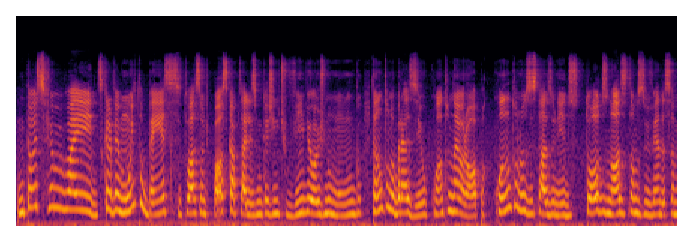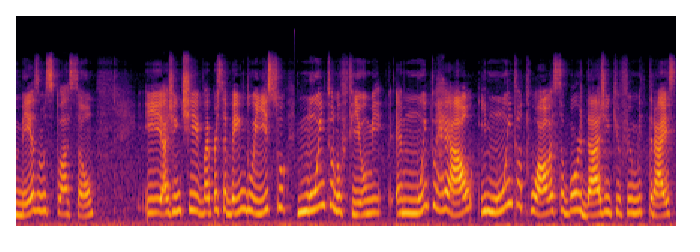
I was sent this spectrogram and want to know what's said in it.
Então esse filme vai descrever muito bem essa situação de pós-capitalismo que a gente vive hoje no mundo, tanto no Brasil quanto na Europa, quanto nos Estados Unidos. Todos nós estamos vivendo essa mesma situação. E a gente vai percebendo isso muito no filme, é muito real e muito atual essa abordagem que o filme traz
